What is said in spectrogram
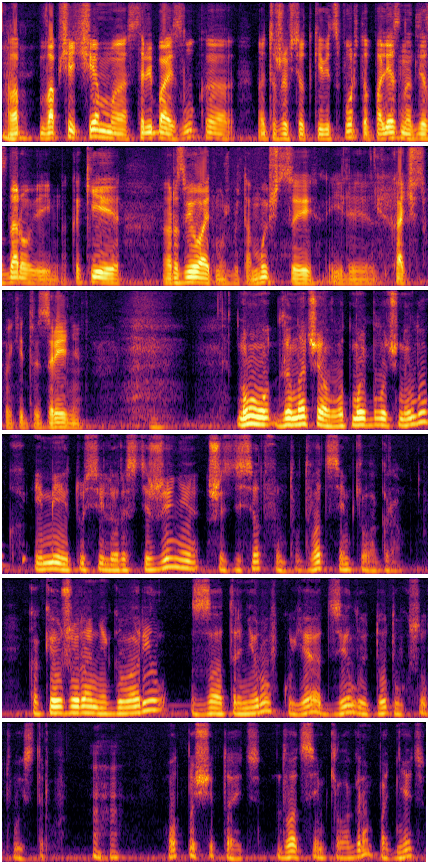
А во- вообще, чем э, стрельба из лука, ну, это же все-таки вид спорта, полезна для здоровья именно? Какие развивает, может быть, там мышцы или качества какие-то зрения? Ну, для начала, вот мой блочный лук имеет усилие растяжения 60 фунтов, 27 килограмм. Как я уже ранее говорил, за тренировку я делаю до 200 выстрелов. Мгм. Вот посчитайте, 27 килограмм поднять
